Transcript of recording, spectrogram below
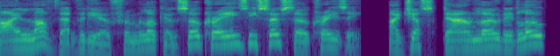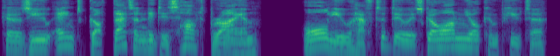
I love that video from Loco so crazy so so crazy. I just downloaded Loco's You Ain't Got That and it is hot Brian. All you have to do is go on your computer,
